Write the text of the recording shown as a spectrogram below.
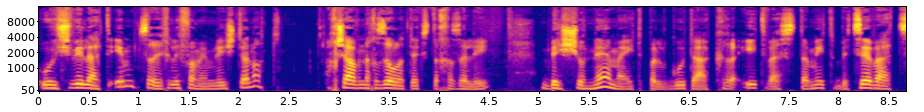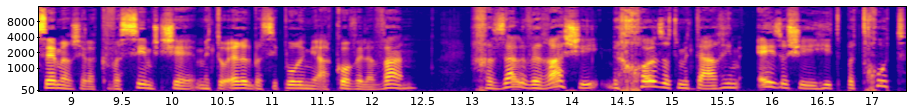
ובשביל להתאים צריך לפעמים להשתנות. עכשיו נחזור לטקסט החז"לי. בשונה מההתפלגות האקראית והסתמית בצבע הצמר של הכבשים שמתוארת בסיפור עם יעקב ולבן, חז"ל ורש"י בכל זאת מתארים איזושהי התפתחות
